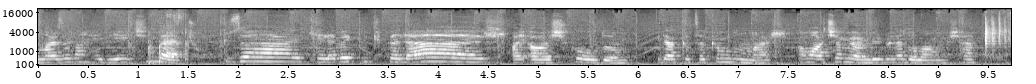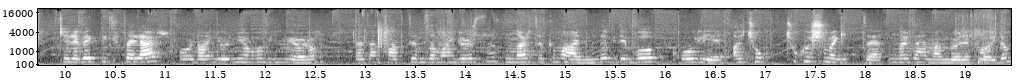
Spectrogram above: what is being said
bunlar zaten hediye için de. Çok güzel. Kelebekli küpeler. Ay aşık oldum. Bir dakika takım bunlar. Ama açamıyorum birbirine dolanmış. Ha. Kelebekli küpeler. Oradan görünüyor mu bilmiyorum. Zaten taktığım zaman görürsünüz. Bunlar takım halinde. Bir de bu kolye. Ay çok çok hoşuma gitti. Bunları da hemen böyle koydum.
